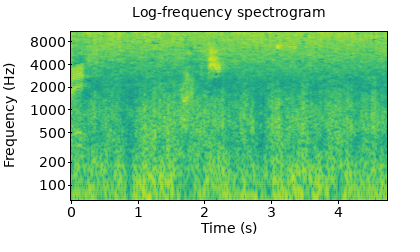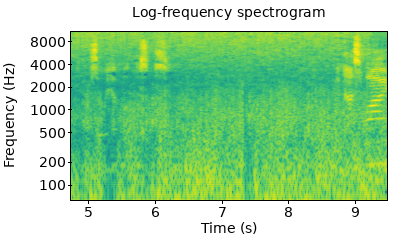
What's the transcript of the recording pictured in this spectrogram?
faith, practice. So we have Moses. And that's why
